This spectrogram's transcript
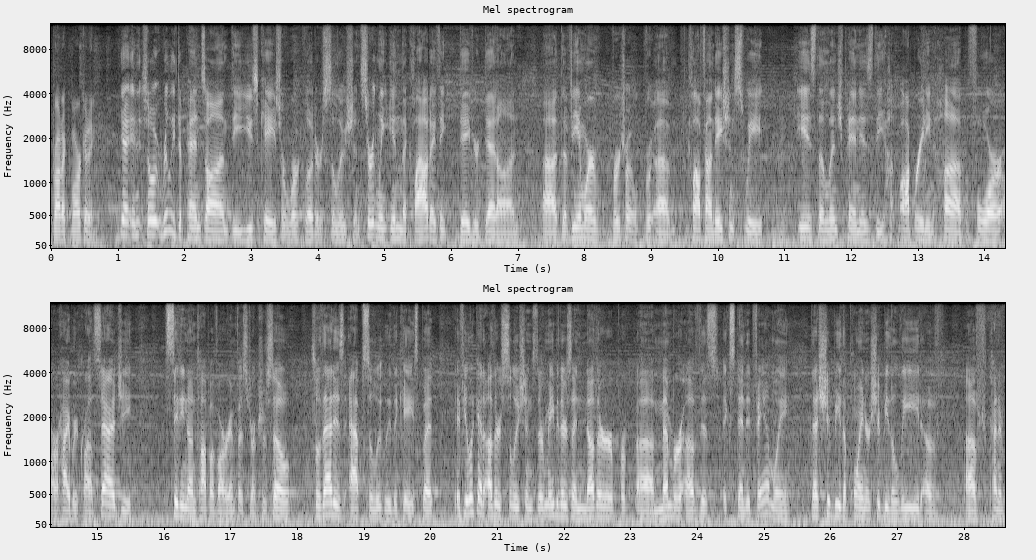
product marketing. Yeah, and so it really depends on the use case or workload or solution. Certainly in the cloud, I think, Dave, you're dead on. Uh, the VMware Virtual uh, Cloud Foundation Suite is the linchpin, is the operating hub for our hybrid cloud strategy, sitting on top of our infrastructure. So, so that is absolutely the case, but if you look at other solutions, there maybe there's another uh, member of this extended family that should be the point or should be the lead of, of kind of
